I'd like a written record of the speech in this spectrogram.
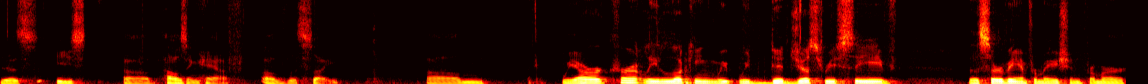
this east uh, housing half of the site. Um, We are currently looking, we, we did just receive the survey information from our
